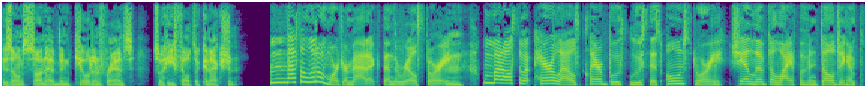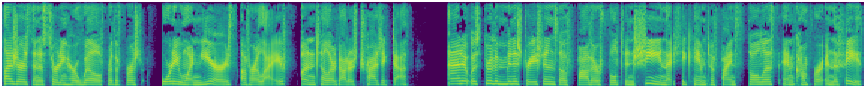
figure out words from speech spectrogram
His own son had been killed in France, so he felt a connection. Mm, That's a little more dramatic than the real story, Mm. but also it parallels Clare Boothe Luce's own story. She had lived a life of indulging in pleasures and asserting her will for the first 41 years of her life until her daughter's tragic death. And it was through the ministrations of Father Fulton Sheen that she came to find solace and comfort in the faith.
